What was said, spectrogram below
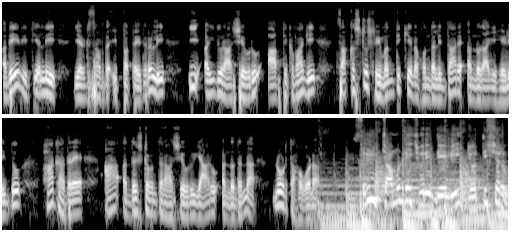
ಅದೇ ರೀತಿಯಲ್ಲಿ ಎರಡು ಸಾವಿರದ ಇಪ್ಪತ್ತೈದರಲ್ಲಿ ಈ ಐದು ರಾಶಿಯವರು ಆರ್ಥಿಕವಾಗಿ ಸಾಕಷ್ಟು ಶ್ರೀಮಂತಿಕೆಯನ್ನು ಹೊಂದಲಿದ್ದಾರೆ ಅನ್ನೋದಾಗಿ ಹೇಳಿದ್ದು, ಹಾಗಾದರೆ ಆ ಅದೃಷ್ಟವಂತ ರಾಶಿಯವರು ಯಾರು ಅನ್ನೋದನ್ನು ನೋಡ್ತಾ ಹೋಗೋಣ. ಶ್ರೀ ಚಾಮುಂಡೇಶ್ವರಿ ದೇವಿ ಜ್ಯೋತಿಷ್ಯರು.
